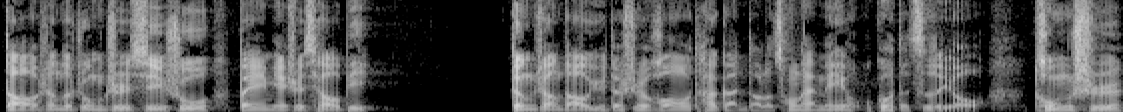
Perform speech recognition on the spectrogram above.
岛上的种植稀疏，北面是峭壁。登上岛屿的时候，他感到了从来没有过的自由，同时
